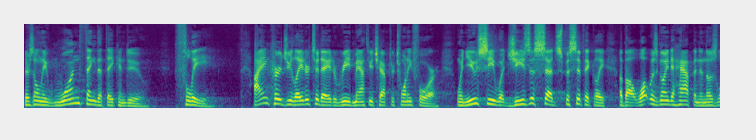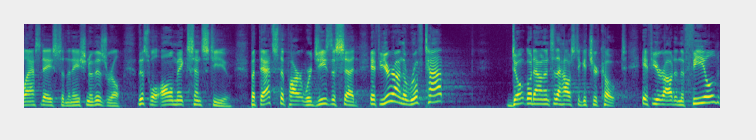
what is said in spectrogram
There's only one thing that they can do flee. I encourage you later today to read Matthew chapter 24. When you see what Jesus said specifically about what was going to happen in those last days to the nation of Israel, this will all make sense to you. But that's the part where Jesus said, if you're on the rooftop, don't go down into the house to get your coat. If you're out in the field,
